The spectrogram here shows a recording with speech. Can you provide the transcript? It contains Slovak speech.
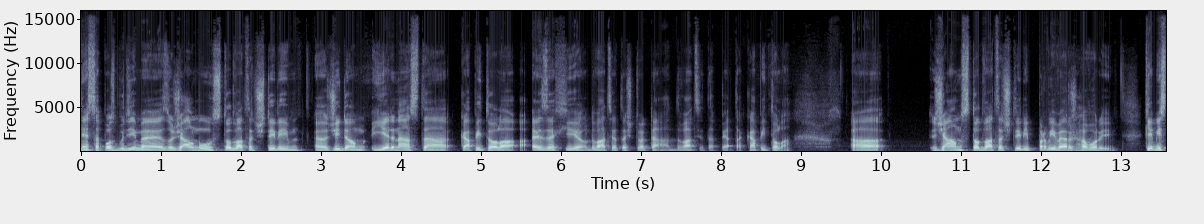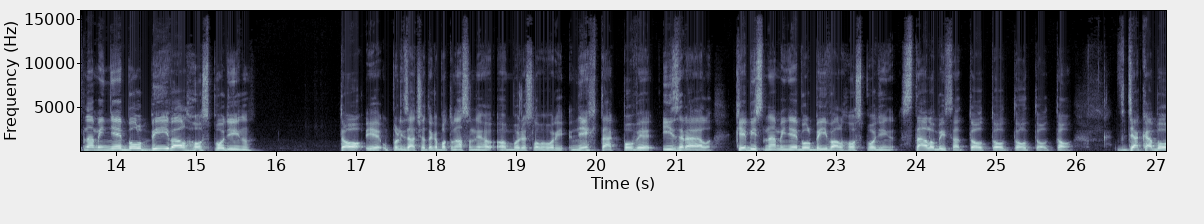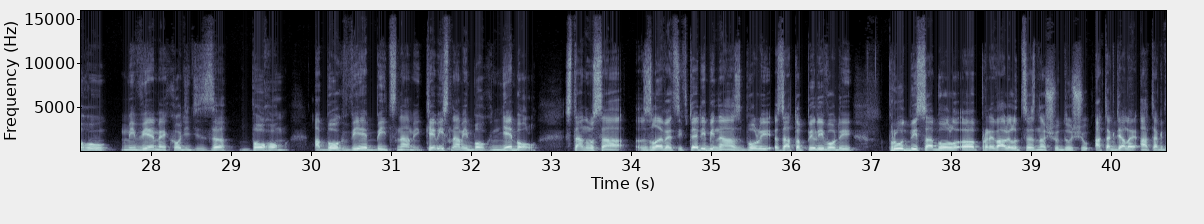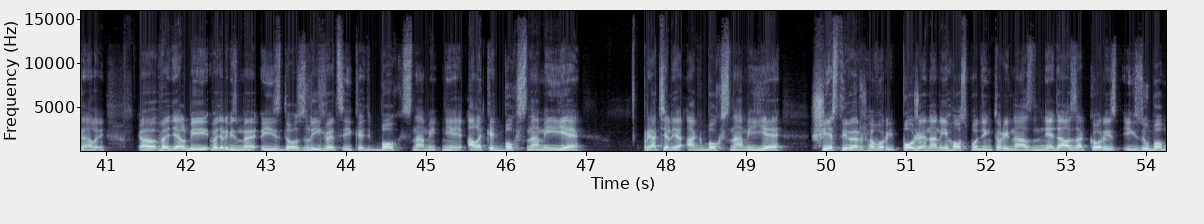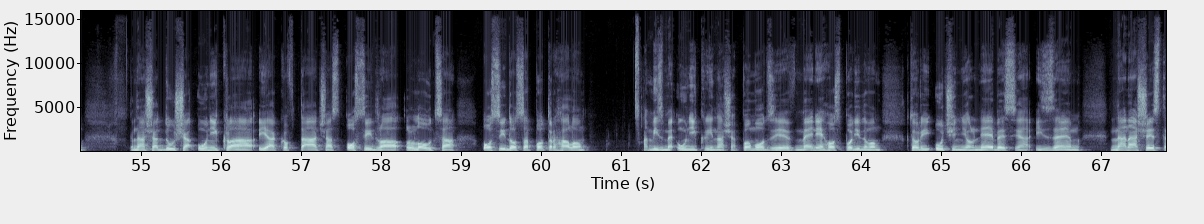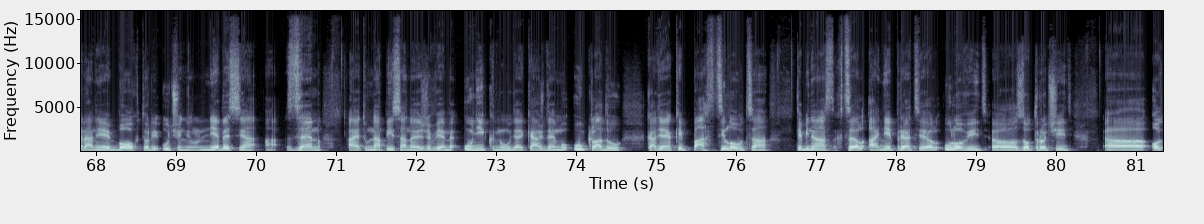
Dnes sa pozbudíme zo Žalmu 124, Židom 11. kapitola a Ezechiel 24. a 25. kapitola. Žalm 124, prvý verš hovorí, keby s nami nebol býval hospodin, to je úplný začiatok a potom následne Bože slovo hovorí, nech tak povie Izrael, keby s nami nebol býval hospodin, stalo by sa to, to, to, to, to. Vďaka Bohu my vieme chodiť s Bohom a Boh vie byť s nami. Keby s nami Boh nebol, stanú sa zlé veci. Vtedy by nás boli zatopili vody, prúd by sa bol, e, prevalil cez našu dušu a tak ďalej a tak ďalej. E, vedel by, vedeli by sme ísť do zlých vecí, keď Boh s nami nie je. Ale keď Boh s nami je, priatelia, ak Boh s nami je, šiestý verš hovorí, poženaný hospodin, ktorý nás nedal za korist ich zubom, Naša duša unikla ako vtáča z osídla lovca, osídlo sa potrhalo a my sme unikli. Naša pomoc je v mene hospodinovom, ktorý učinil nebesia i zem. Na našej strane je Boh, ktorý učinil nebesia a zem. A je tu napísané, že vieme uniknúť aj každému úkladu, kadejakej pásci lovca, keby nás chcel aj nepriateľ uloviť, e, zotročiť,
